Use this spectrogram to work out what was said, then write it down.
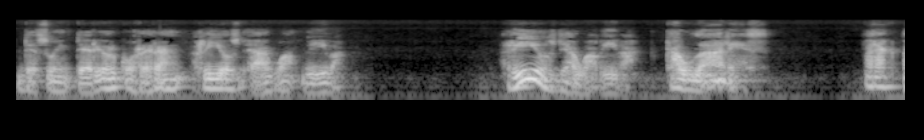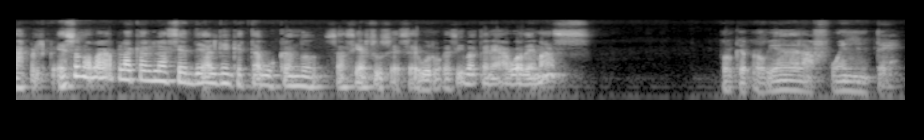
de su interior correrán ríos de agua viva. Ríos de agua viva, caudales. Para, eso no va a aplacar la sed de alguien que está buscando saciar su sed. Seguro que sí va a tener agua de más. Porque proviene de la fuente,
